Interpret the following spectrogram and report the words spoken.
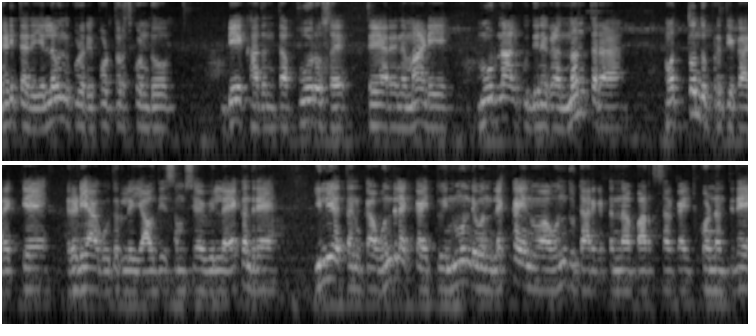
ನಡೀತಾ ಇದೆ, ಎಲ್ಲವನ್ನು ಕೂಡ ರಿಪೋರ್ಟ್ ತರಿಸ್ಕೊಂಡು ಬೇಕಾದಂಥ ಪೂರ್ವ ಸ, ತಯಾರಿಯನ್ನು ಮಾಡಿ ಮೂರ್ನಾಲ್ಕು ದಿನಗಳ ನಂತರ ಮತ್ತೊಂದು ಪ್ರತಿಕಾರಕ್ಕೆ ರೆಡಿಯಾಗುವುದರಲ್ಲಿ ಯಾವುದೇ ಸಂಶಯವಿಲ್ಲ. ಯಾಕಂದರೆ ಇಲ್ಲಿಯ ತನಕ ಒಂದು ಲೆಕ್ಕ ಇತ್ತು, ಇನ್ನು ಮುಂದೆ ಒಂದು ಲೆಕ್ಕ ಎನ್ನುವ ಒಂದು ಟಾರ್ಗೆಟನ್ನು ಭಾರತ ಸರ್ಕಾರ ಇಟ್ಕೊಂಡಂತಿದೆ.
